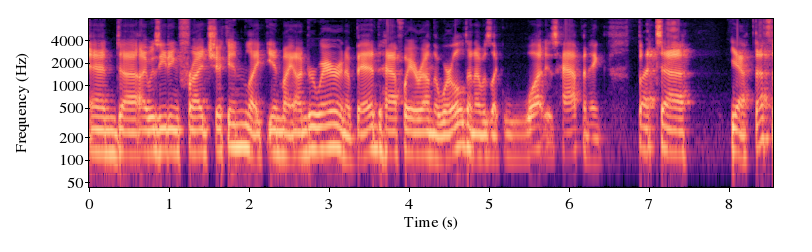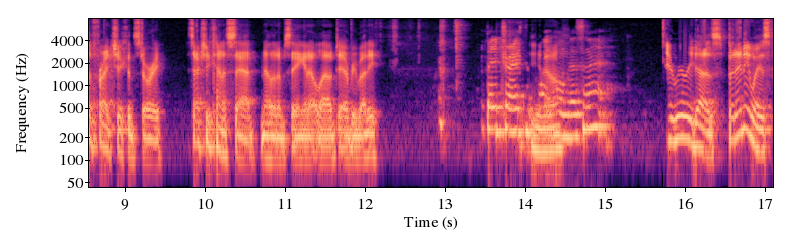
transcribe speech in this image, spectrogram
And uh, I was eating fried chicken like in my underwear in a bed halfway around the world. And I was like, what is happening? But uh, yeah, that's the fried chicken story. It's actually kind of sad now that I'm saying it out loud to everybody. But it drives the point home, doesn't it? It really does. But anyways,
